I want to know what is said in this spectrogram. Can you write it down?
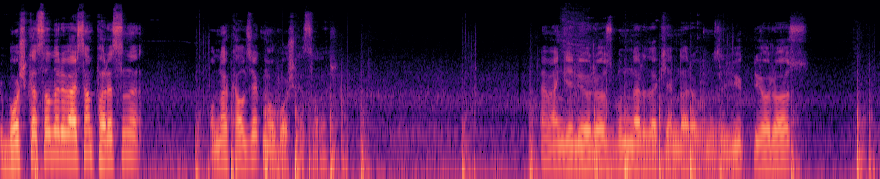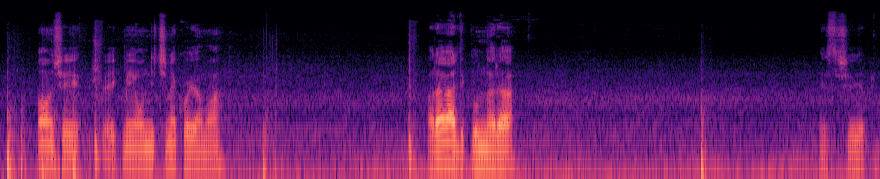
Boş kasaları versen parasını onlar kalacak mı o boş kasalar? Hemen geliyoruz. Bunları da kendi arabamıza yüklüyoruz. Son şey şu ekmeği onun içine koy ama. Para verdik bunlara. Neyse şey yapayım.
